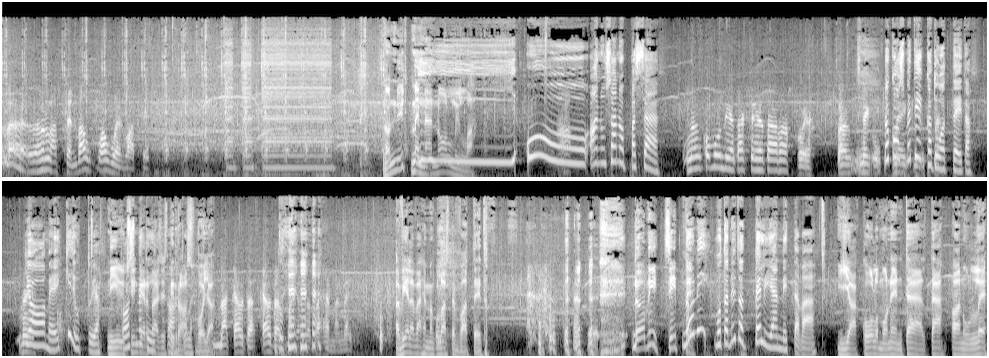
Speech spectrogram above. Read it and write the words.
L- Lasten vau- vauvojen vaatteet. No nyt mennään nollilla. Ii, Oo, Anu, sanoppa sä. No onko mun tietääkseni jotain rasvoja? Tai niinku, No kosmetiikkatuotteita. Niin. Joo, meikkijuttuja. Niin yksinkertaisesti rasvoja. Mä käytän, käytän, mä käytän vähemmän näitä. Vielä vähemmän kuin lastenvaatteita. no niin, sitten. No niin, mutta nyt on peli jännittävää. Ja kolmonen täältä Anulle.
